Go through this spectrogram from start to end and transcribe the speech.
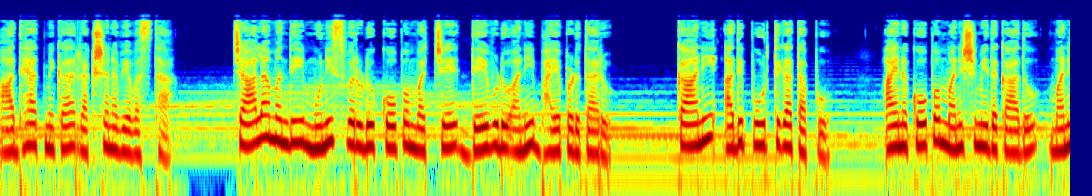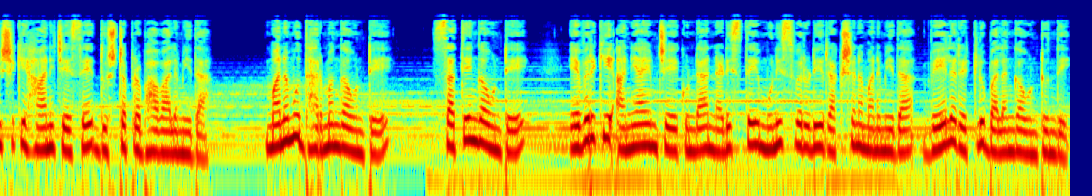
ఆధ్యాత్మిక రక్షణ వ్యవస్థ. చాలామంది మునీశ్వరుడు కోపం వచ్చే దేవుడు అని భయపడుతారు. కాని అది పూర్తిగా తప్పు. ఆయన కోపం మనిషి మీద కాదు మనిషికి హాని చేసే దుష్టప్రభావాలమీద మనము ధర్మంగా ఉంటే సత్యంగా ఉంటే ఎవరికీ అన్యాయం చేయకుండా నడిస్తే మునీశ్వరుడి రక్షణ మనమీద వేల రెట్లు బలంగా ఉంటుంది.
